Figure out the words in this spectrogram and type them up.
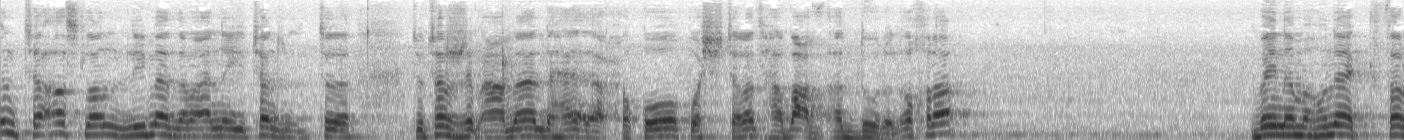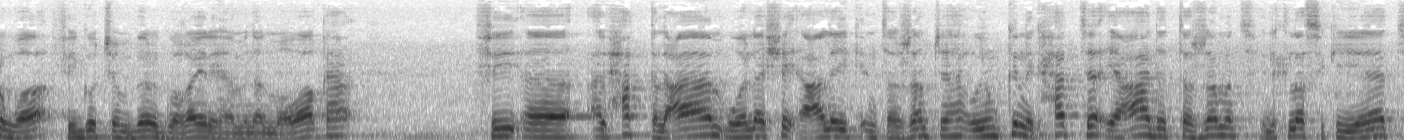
أنت أصلا لماذا؟ مع تترجم أعمال حقوق واشترتها بعض الدور الأخرى. بينما هناك ثروة في جوتنبرغ وغيرها من المواقع. في آه، الحق العام ولا شيء عليك إن ترجمتها ويمكنك حتى إعادة ترجمة الكلاسيكيات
